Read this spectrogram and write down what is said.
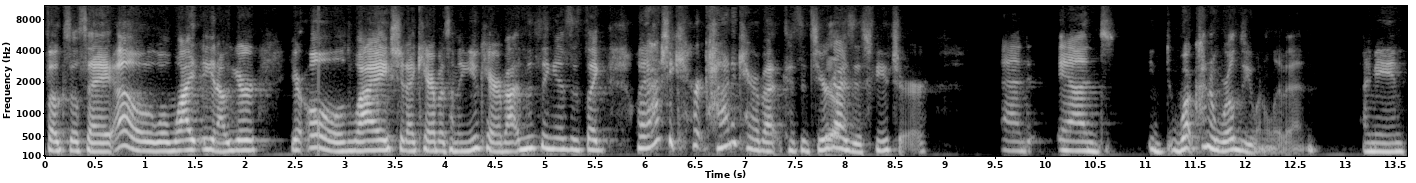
folks will say, oh, well, why, you know, you're you're old. Why should I care about something you care about? And the thing is, it's like, well, I actually care, kind of care about because it's your Yeah. guys' future, and and what kind of world do you want to live in? I mean,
